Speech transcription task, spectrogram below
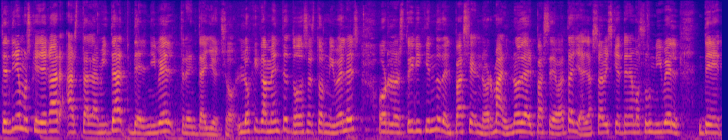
tendríamos que llegar hasta la mitad del nivel 38 Lógicamente, todos estos niveles os lo estoy diciendo del pase normal, no del pase de batalla Ya sabéis que tenemos un nivel de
